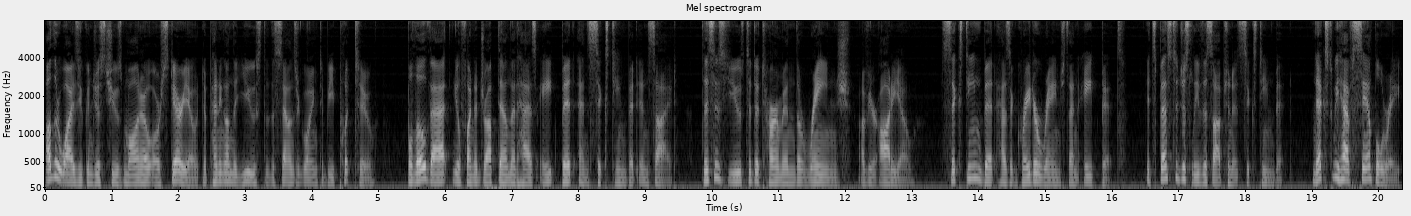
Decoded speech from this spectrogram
Otherwise, you can just choose mono or stereo, depending on the use that the sounds are going to be put to. Below that, you'll find a dropdown that has 8-bit and 16-bit inside. This is used to determine the range of your audio. 16-bit has a greater range than 8-bit. It's best to just leave this option at 16-bit. Next we have sample rate.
